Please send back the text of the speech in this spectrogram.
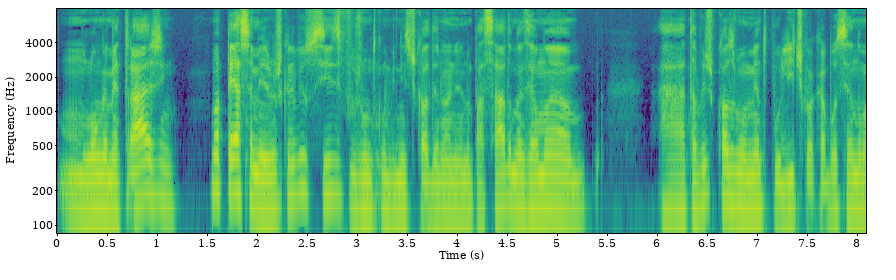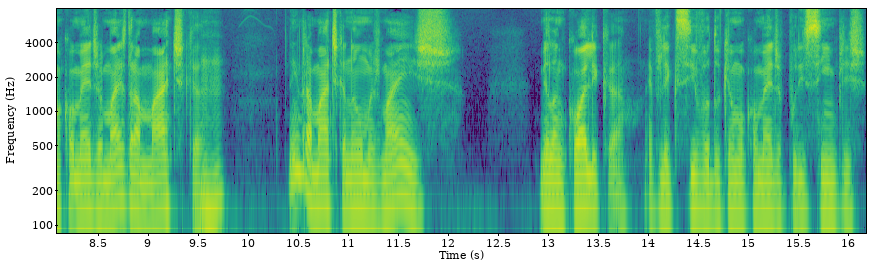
um longa-metragem, uma peça mesmo. Eu escrevi o Sísifo junto com o Vinícius Calderoni ano passado, mas é uma. Ah, talvez por causa do momento político, acabou sendo uma comédia mais dramática. Uhum. Nem dramática, não, mas mais melancólica, reflexiva do que uma comédia pura e simples.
